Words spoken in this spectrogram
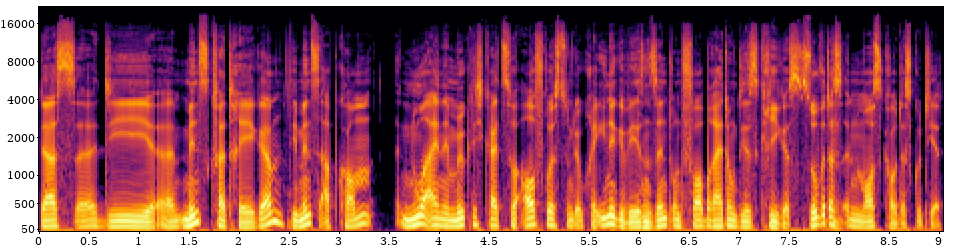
dass äh, die äh, Minsk-Verträge, die Minsk-Abkommen nur eine Möglichkeit zur Aufrüstung der Ukraine gewesen sind und Vorbereitung dieses Krieges. So wird das mhm. in Moskau diskutiert.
